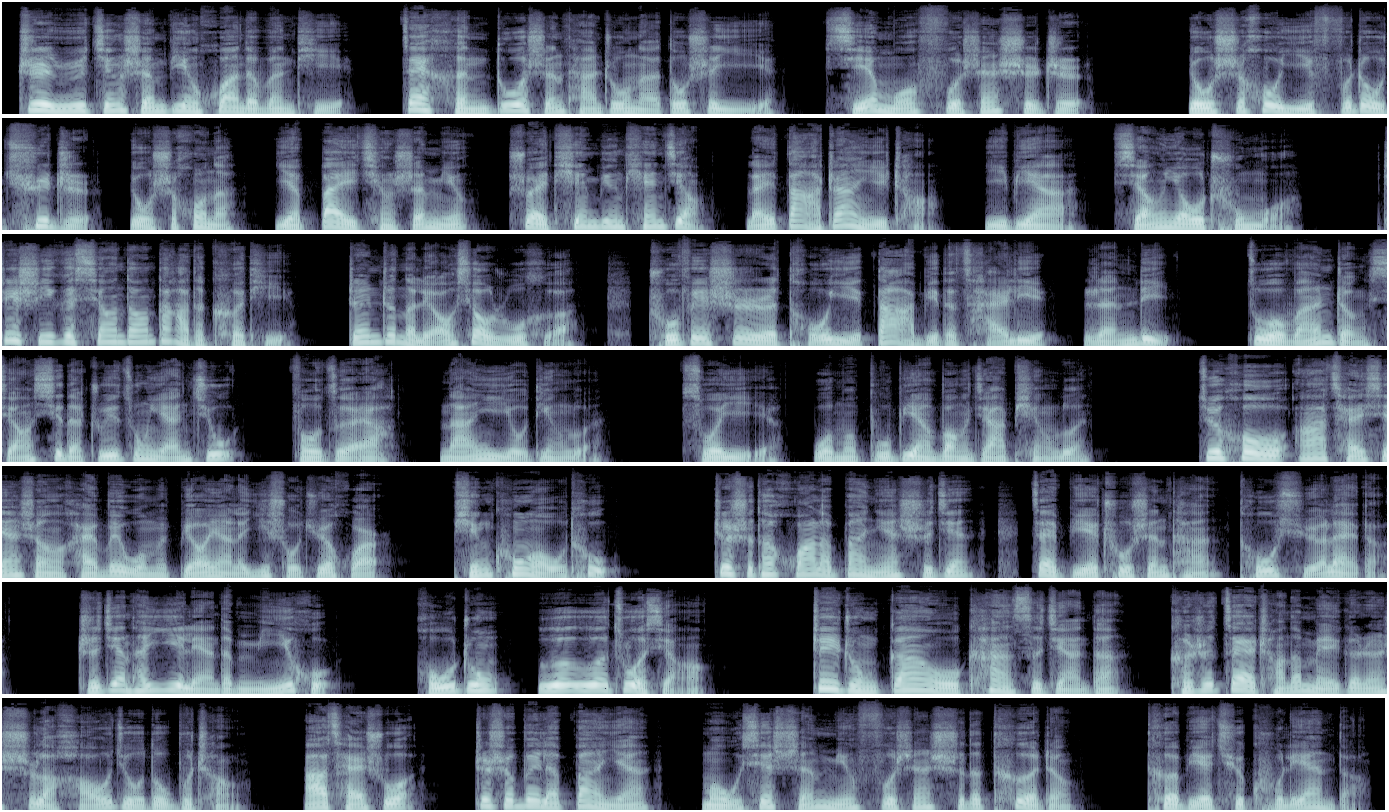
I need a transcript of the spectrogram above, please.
至于精神病患的问题，在很多神坛中呢都是以邪魔附身视之，有时候以符咒驱之，有时候呢也拜请神明率天兵天将来大战一场，以便降妖除魔。这是一个相当大的课题。真正的疗效如何？除非是投以大笔的财力、人力做完整详细的追踪研究，否则呀，难以有定论。所以，我们不便妄加评论。最后，阿财先生还为我们表演了一手绝活儿——凭空呕吐。这是他花了半年时间在别处神坛偷学来的。只见他一脸的迷糊，喉中呃呃作响。这种干呕看似简单，可是在场的每个人试了好久都不成。阿才说：“这是为了扮演。”某些神明附身时的特征，特别去苦练的。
